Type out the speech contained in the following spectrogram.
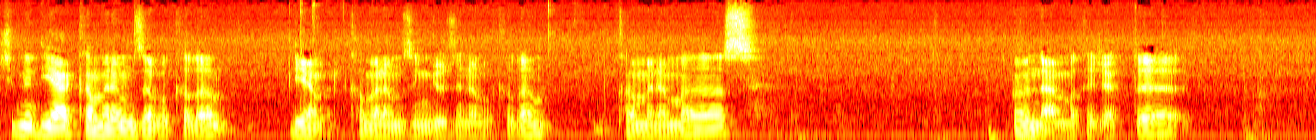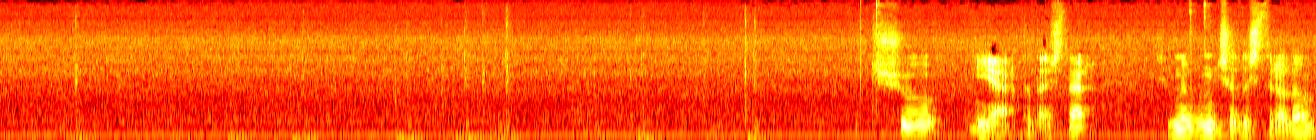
Şimdi diğer kameramıza bakalım. Diğer kameramızın gözüne bakalım. Kameramız önden bakacaktı. Şu iyi arkadaşlar. Şimdi bunu çalıştıralım.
